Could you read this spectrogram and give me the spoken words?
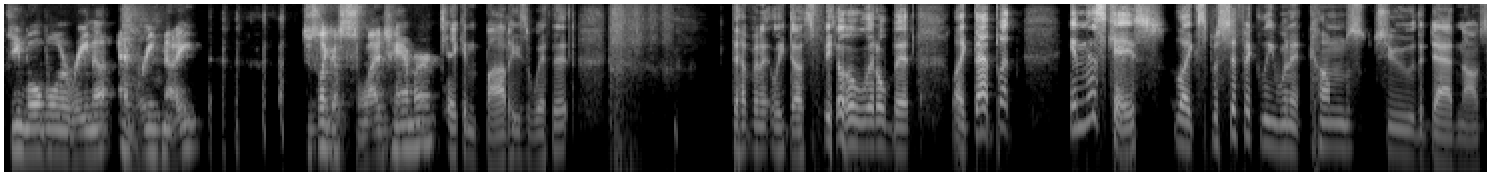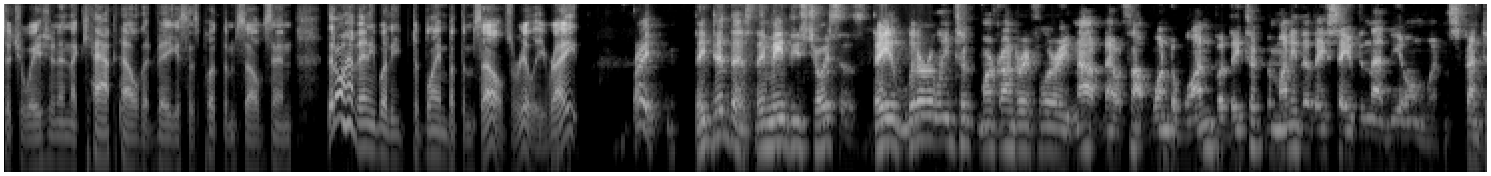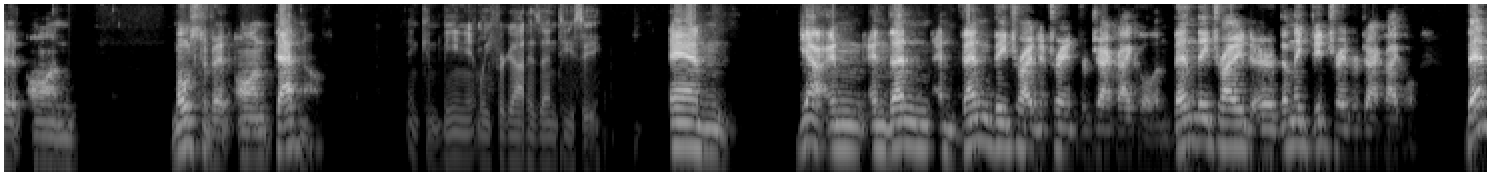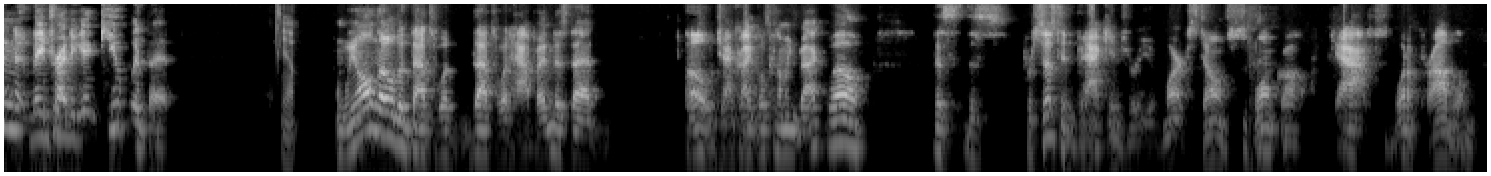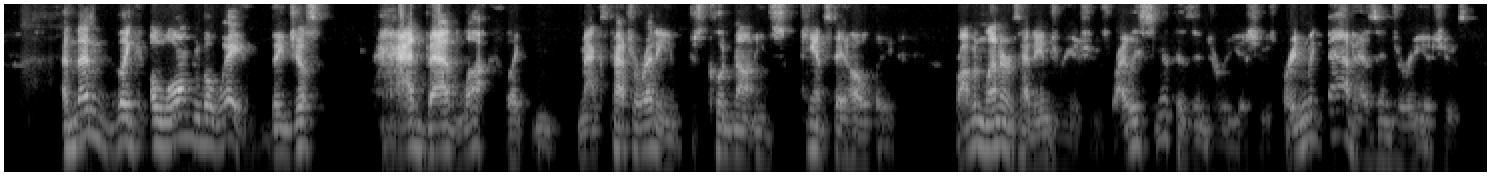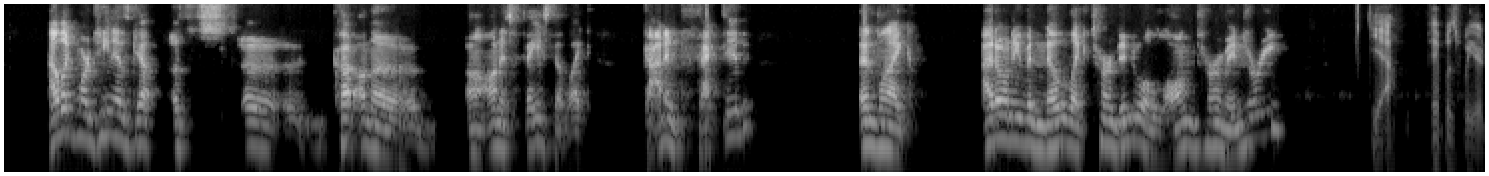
T-Mobile Arena every night, just like a sledgehammer. taking bodies with it. Definitely does feel a little bit like that, but in this case, like specifically when it comes to the Dadonov situation and the cap hell that Vegas has put themselves in, they don't have anybody to blame but themselves, really, right? Right. They did this. They made these choices. They mm-hmm. literally took Marc Andre Fleury. Not now it's not one to one, but they took the money that they saved in that deal and went and spent it on most of it on Dadonov. And conveniently forgot his NTC. and yeah, and and then and then they tried to trade for Jack Eichel, and then they tried, or then they did trade for Jack Eichel. Then they tried to get cute with it. Yep. And we all know that that's what that's what happened. Is that oh Jack Eichel's coming back? Well, this this persistent back injury of Mark Stone's just won't go. Oh my gosh, what a problem! And then like along the way, they just had bad luck. Like Max Pacioretty just could not. He just can't stay healthy. Robin Lehner's had injury issues. Reilly Smith has injury issues. Brayden McNabb has injury issues. Alec Martinez got a, uh, cut on the uh, on his face that like got infected, and like I don't even know like turned into a long term injury. Yeah, it was weird.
